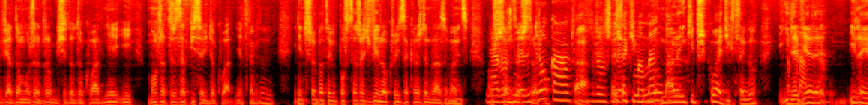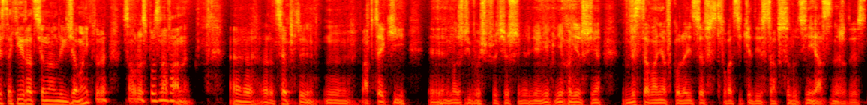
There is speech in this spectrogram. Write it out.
wiadomo, że robi się to dokładnie i można też zapisać dokładnie. Tak? No, nie trzeba tego powtarzać wielokroć za każdym razem, a więc Na różnych trochę. drukach, tak. w różnych to jest taki momentach. maleńki przykładzik tego, ile, wiele, ile jest takich racjonalnych działań, które są rozpoznawane. E, recepty, e, apteki, możliwość przecież nie, niekoniecznie wystawania w kolejce w sytuacji, kiedy jest to absolutnie jasne, że to jest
